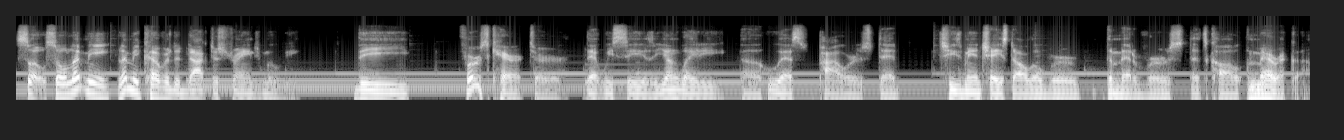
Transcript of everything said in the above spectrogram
so so let me let me cover the Doctor Strange movie. The first character that we see is a young lady uh, who has powers that she's being chased all over the metaverse that's called America.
